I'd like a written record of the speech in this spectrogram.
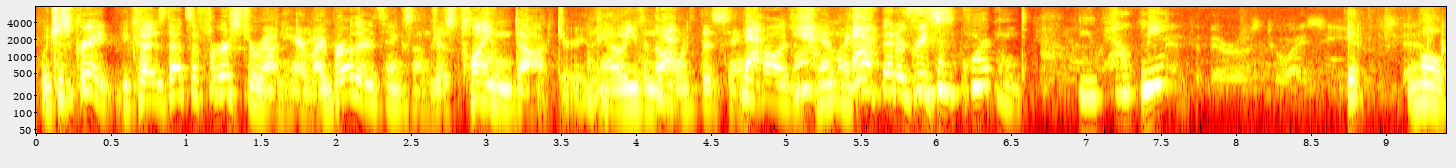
which is great because that's a first around here. My brother thinks I'm just plain doctor, you know, even though I Matt, went to the same Matt, college as him. I got Matt, better this is important. Will you help me? Yeah, well,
